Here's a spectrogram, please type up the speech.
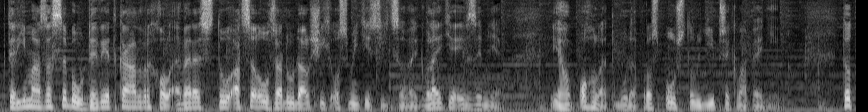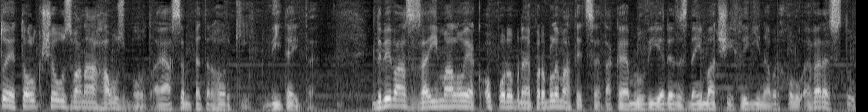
který má za sebou devětkrát vrchol Everestu a celou řadu dalších osmitisícovek v létě i v zimě. Jeho pohled bude pro spoustu lidí překvapením. Toto je talk show zvaná Houseboat a já jsem Petr Horký. Vítejte. Kdyby vás zajímalo, jak o podobné problematice také mluví jeden z nejmladších lidí na vrcholu Everestu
